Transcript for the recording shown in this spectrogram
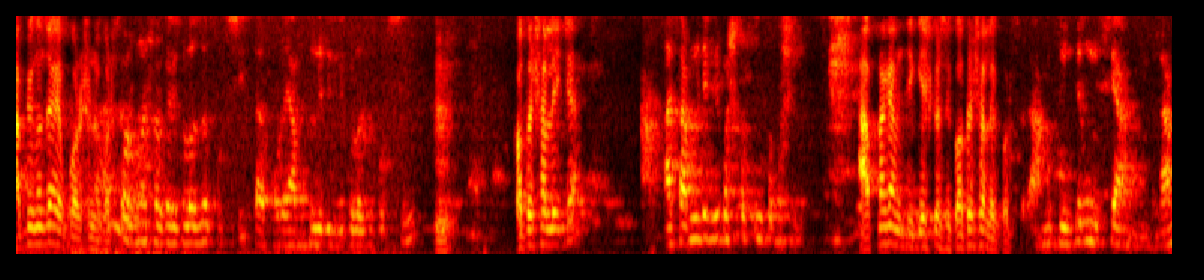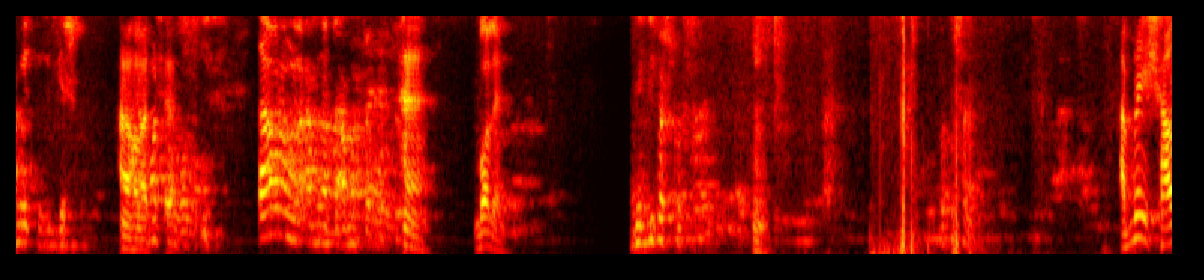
আপনি কোন জায়গায় পড়াশোনা করছেন? বরগুনা সরকারি কলেজে পড়ছি তারপরে আমতলী ডিগ্রি কলেজে পড়ছি। কত সালে এটা? আচ্ছা আপনি ডিগ্রি পাস করছেন কত সালে? আপনাকে আমি জিজ্ঞেস করছি কত সালে করছেন? আমি তো ইন্টারভিউ নিচ্ছি আমি একটু জিজ্ঞেস করি। আচ্ছা। তারপর আমার আমারটা হ্যাঁ। বলেন। ডিগ্রি পাস করছেন সালে আপনি সাল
